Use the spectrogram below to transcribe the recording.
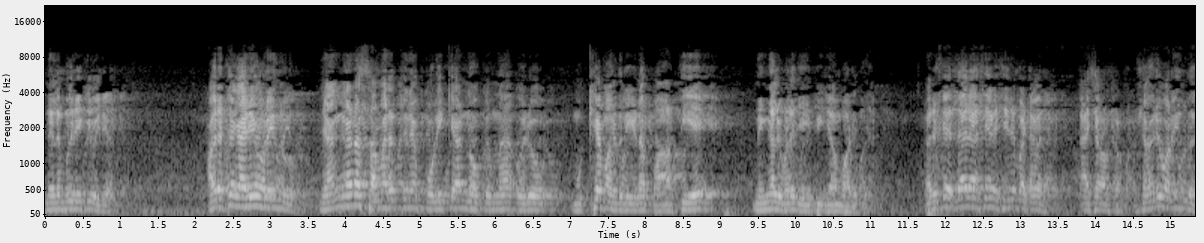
നിലമ്പൂരേക്ക് വരിക. അവരൊറ്റ കാര്യം പറയുന്നുള്ളൂ. ഞങ്ങളുടെ സമരത്തിനെ പൊളിക്കാൻ നോക്കുന്ന ഒരു മുഖ്യമന്ത്രിയുടെ പാർട്ടിയെ നിങ്ങൾ ഇവിടെ ജയിപ്പിക്കാൻ പാടില്ല. അവർക്ക് എല്ലാ രാഷ്ട്രീയ കക്ഷിയിലും പെട്ടവരാണ് ആശാ വർക്കർമാർ പക്ഷെ അവർ പറയുന്നത്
